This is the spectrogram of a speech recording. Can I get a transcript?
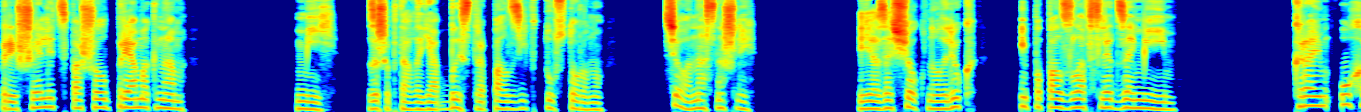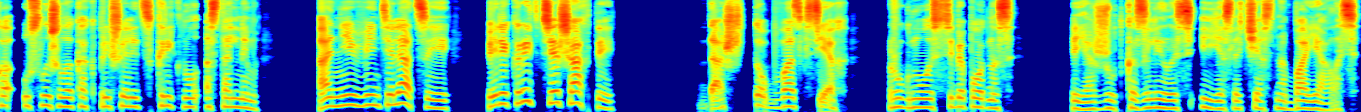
Пришелец пошел прямо к нам. «Мий», — зашептала я, — «быстро ползи в ту сторону. Все, нас нашли». Я защелкнула люк и поползла вслед за Мием. Краем уха услышала, как пришелец крикнул остальным. «Они в вентиляции! Перекрыть все шахты!» «Да чтоб вас всех!» — ругнулась себе под нос. Я жутко злилась и, если честно, боялась.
